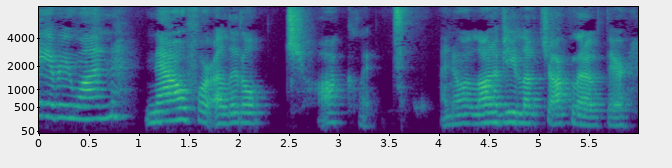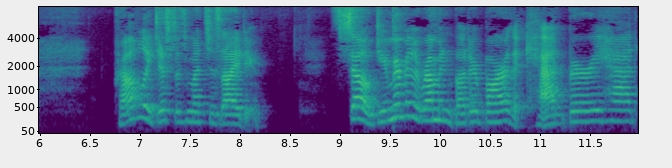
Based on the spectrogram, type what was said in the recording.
Hey everyone, now for a little chocolate. I know a lot of you love chocolate out there, probably just as much as I do. So, do you remember the rum and butter bar that Cadbury had?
